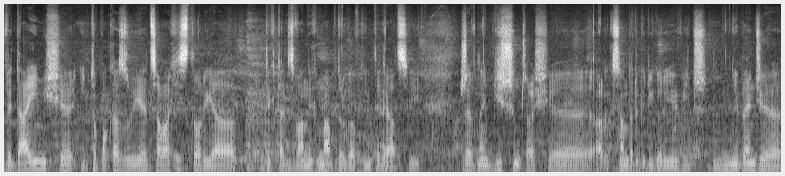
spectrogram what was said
Wydaje mi się, i to pokazuje cała historia tych tak zwanych map drogowych integracji, że w najbliższym czasie Aleksander Grigoriewicz nie będzie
